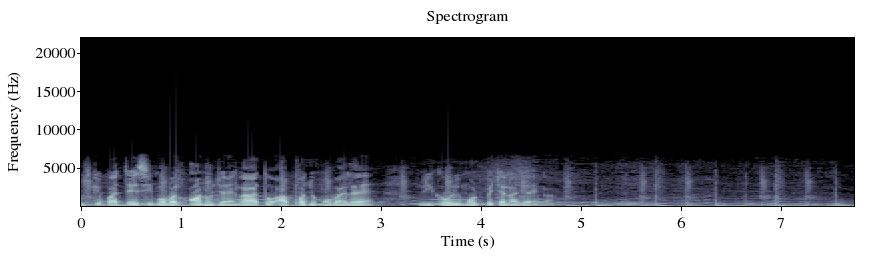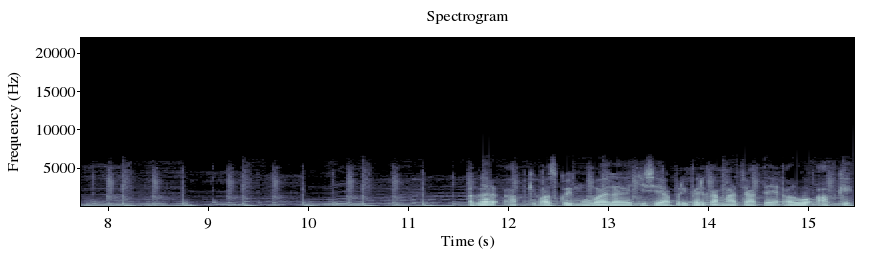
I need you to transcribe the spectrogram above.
उसके बाद जैसे ही मोबाइल ऑन हो जाएगा तो आपका जो मोबाइल है रिकवरी मोड पे चला जाएगा। अगर आपके पास कोई मोबाइल है जिसे आप रिपेयर करना चाहते हैं और वो आपके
